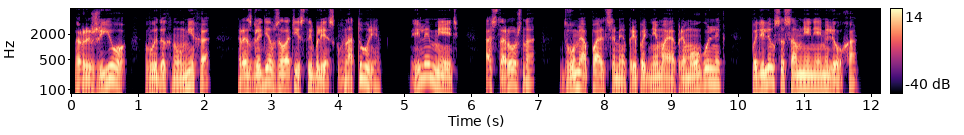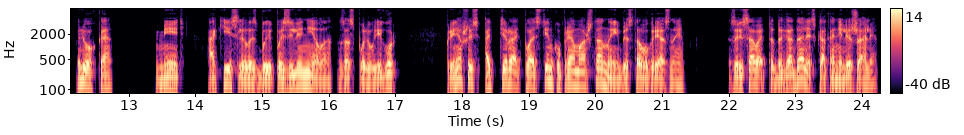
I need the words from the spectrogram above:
«Рыжье!» — выдохнул Миха, разглядев золотистый блеск в натуре. «Или медь?» Осторожно, двумя пальцами приподнимая прямоугольник, поделился сомнениями Леха. «Легкая». «Медь окислилась бы и позеленела», — заспорил Егор, принявшись оттирать пластинку прямо о штаны, без того грязные. Зарисовать-то догадались, как они лежали?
